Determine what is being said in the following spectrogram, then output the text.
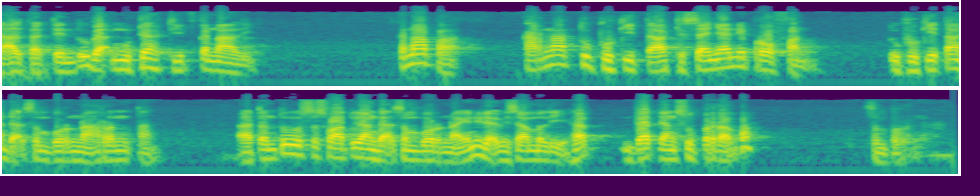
Nah, al-batin itu gak mudah dikenali. Kenapa? Karena tubuh kita desainnya ini profan. Tubuh kita tidak sempurna, rentan. Nah, tentu sesuatu yang nggak sempurna ini tidak bisa melihat dat yang super apa? Sempurna.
